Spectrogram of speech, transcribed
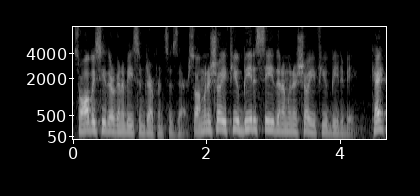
So obviously there are going to be some differences there. So I'm going to show you a few B2C, then I'm going to show you a few B2B. Okay?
